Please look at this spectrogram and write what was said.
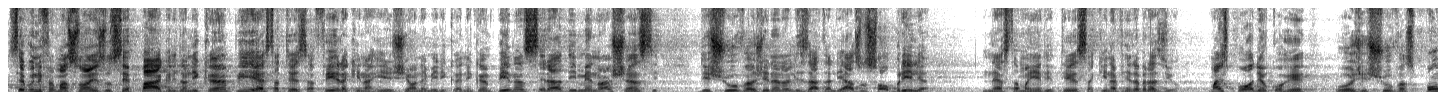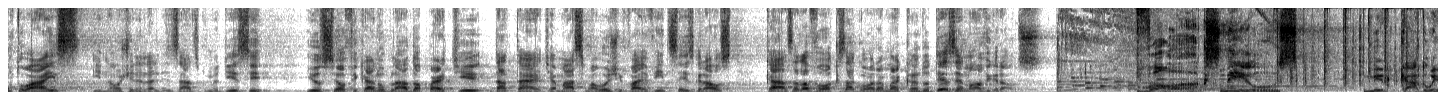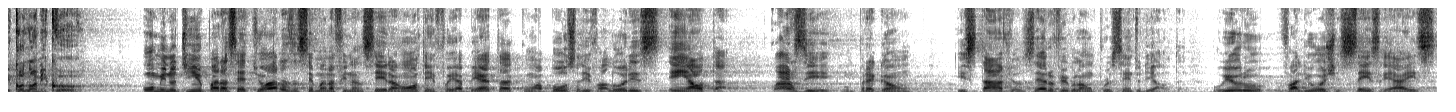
Segundo informações do CEPAGRE da Unicamp, esta terça-feira aqui na região americana em Campinas será de menor chance de chuva generalizada. Aliás, o sol brilha nesta manhã de terça aqui na Avenida Brasil. Mas podem ocorrer hoje chuvas pontuais e não generalizadas, como eu disse, e o céu ficar nublado a partir da tarde. A máxima hoje vai 26 graus, Casa da Vox agora marcando 19 graus. Vox News. Mercado Econômico. Um minutinho para 7 horas. A semana financeira ontem foi aberta com a Bolsa de Valores em alta. Quase um pregão estável, 0,1% de alta. O euro vale hoje R$ 6,01,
